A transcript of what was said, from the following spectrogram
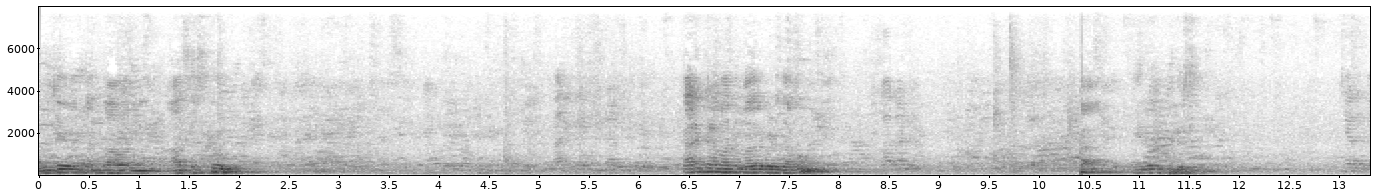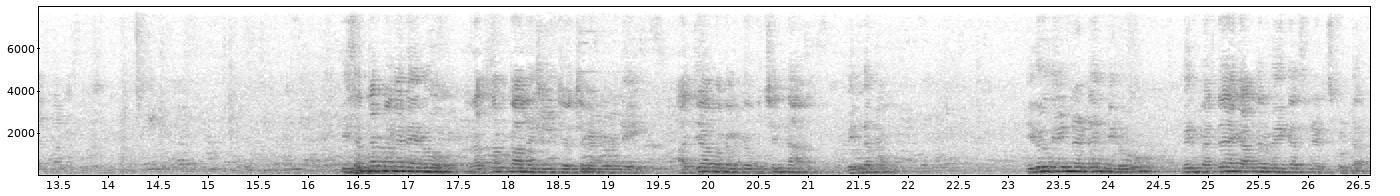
విజయవంతం కావాలని ఆశిస్తూ కార్యక్రమాన్ని మొదలు పెడదాము ఈరోజు పిలుస్తుంది ఈ సందర్భంగా నేను రత్నం కాలేజీ నుంచి వచ్చినటువంటి అధ్యాపకులకు ఒక చిన్న విన్నపం. ఈరోజు ఏంటంటే మీరు మీరు పెద్దయ్యాక అందరు వెహికల్స్ నేర్చుకుంటారు.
